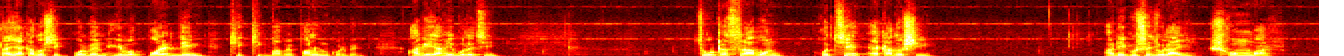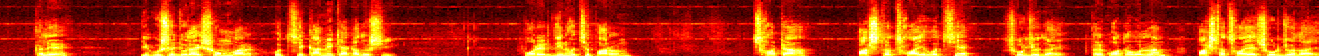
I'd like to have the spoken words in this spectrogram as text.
তাই একাদশী করবেন এবং পরের দিন ঠিক ঠিকভাবে পালন করবেন। আগেই আমি বলেছি, চৌঠা শ্রাবণ হচ্ছে একাদশী। আর একুশে জুলাই সোমবার। তাহলে একুশে জুলাই সোমবার হচ্ছে কামিকা একাদশী। পরের দিন হচ্ছে পারণ। ছটা, পাঁচটা ছয় হচ্ছে সূর্যোদয়। তাহলে কত বললাম? পাঁচটা ছয়ে সূর্যোদয়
